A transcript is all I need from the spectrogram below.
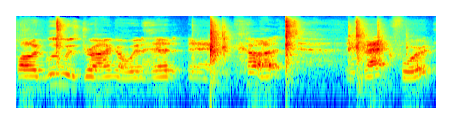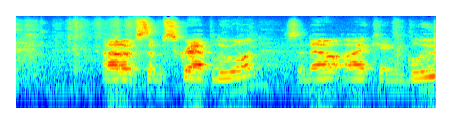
While the glue was drying, I went ahead and cut a back for it out of some scrap Luan. So now I can glue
